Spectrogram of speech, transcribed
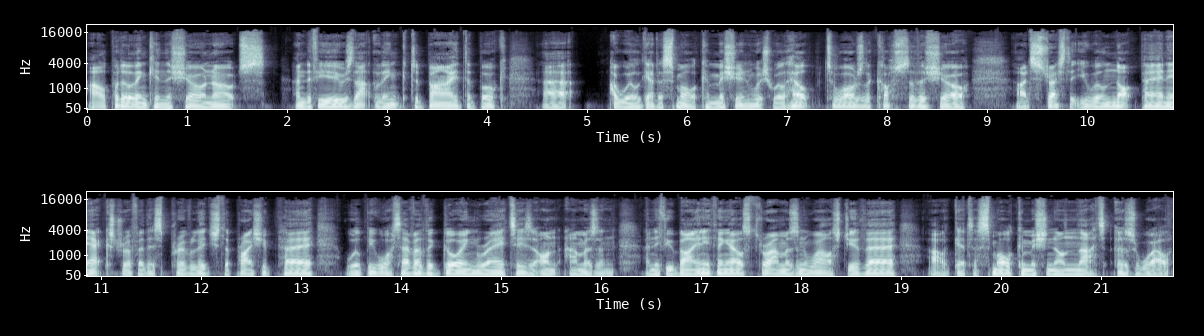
I'll put a link in the show notes. And if you use that link to buy the book, uh, I will get a small commission which will help towards the costs of the show. I'd stress that you will not pay any extra for this privilege. The price you pay will be whatever the going rate is on Amazon. And if you buy anything else through Amazon whilst you're there, I'll get a small commission on that as well.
